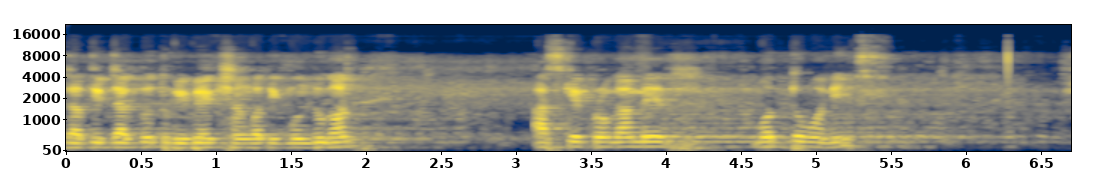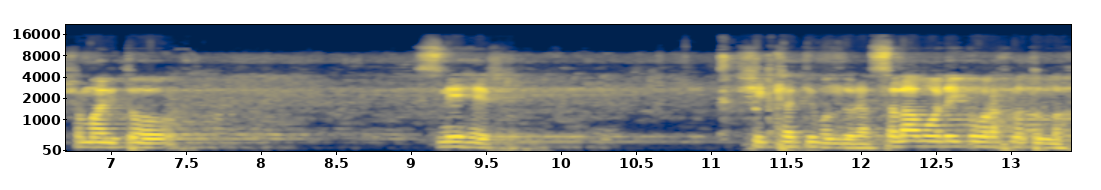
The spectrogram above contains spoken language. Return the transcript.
জাতির জাগ্রত বিবেক সাংবাদিক বন্ধুগণ। আজকের প্রোগ্রামের মধ্যমণি সম্মানিত স্নেহের শিক্ষার্থী বন্ধুরা সালাম আলাইকুম রহমতুল্লাহ।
